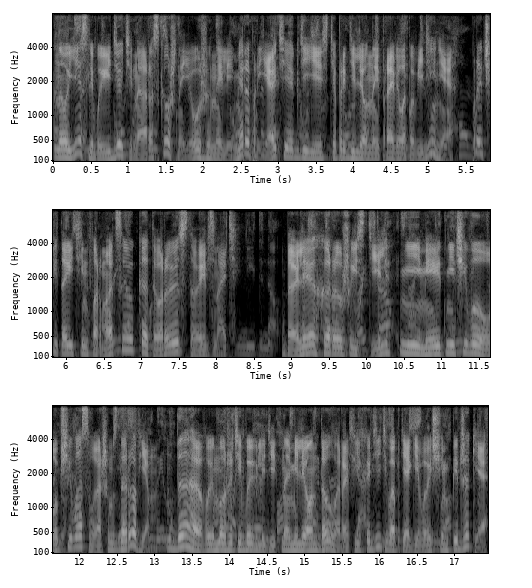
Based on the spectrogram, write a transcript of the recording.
Но если вы идете на роскошный ужин или мероприятие, где есть определенные правила поведения, прочитайте информацию, которую стоит знать. Далее, хороший стиль не имеет ничего общего с вашим здоровьем. Да, вы можете выглядеть на миллион долларов и ходить в обтягивающем пиджаке.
